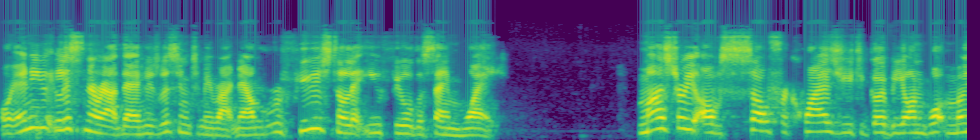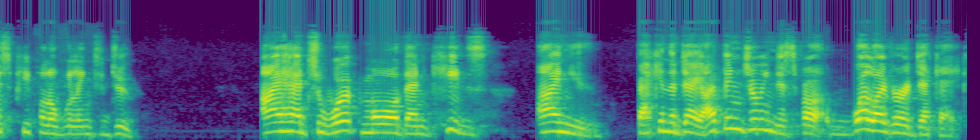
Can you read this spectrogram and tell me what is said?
or any listener out there who's listening to me right now, refuse to let you feel the same way. Mastery of self requires you to go beyond what most people are willing to do. I had to work more than kids I knew back in the day. I've been doing this for well over a decade.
